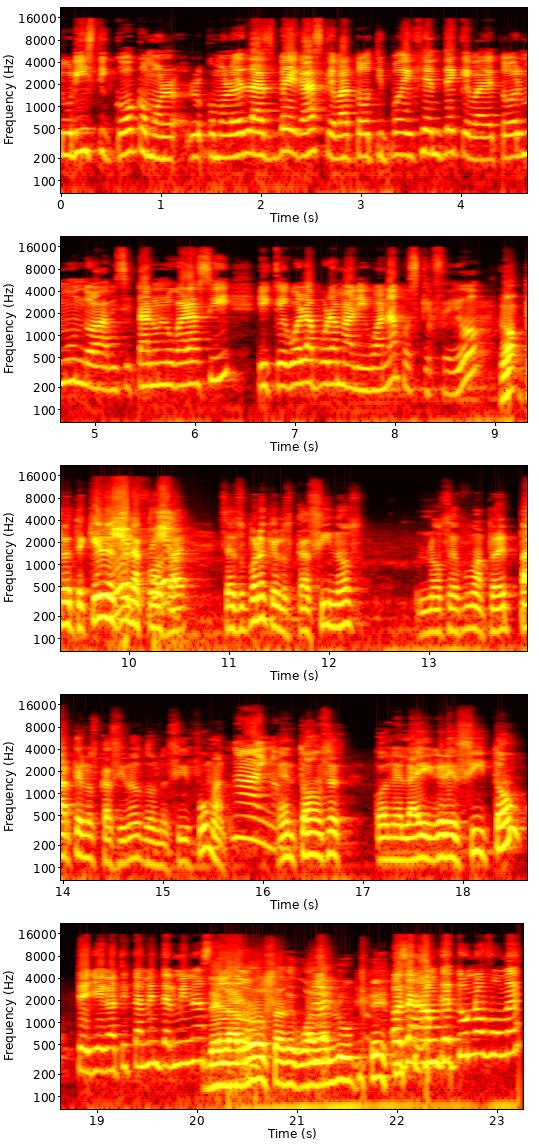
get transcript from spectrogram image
turístico como, lo- como lo es Las Vegas, que va todo tipo de gente, que va de todo el mundo a visitar un lugar así y que huele a pura marihuana, pues qué feo. No, pero te quiero decir Qué una feo. cosa, ¿eh? se supone que en los casinos no se fuma, pero hay parte de los casinos donde sí fuman. Ay, no. Entonces, con el airecito Te llega a ti también, terminas de todo. la rosa de Guadalupe. O sea, aunque tú no fumes,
